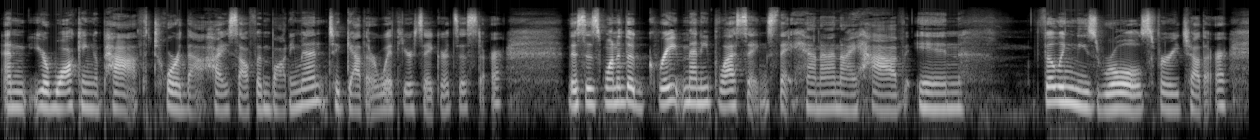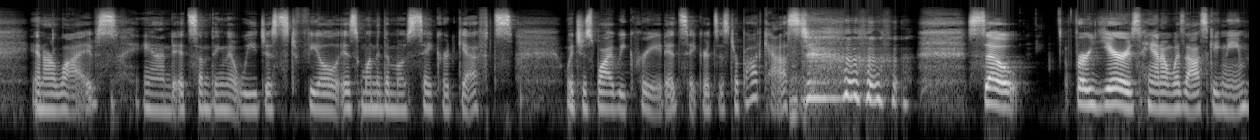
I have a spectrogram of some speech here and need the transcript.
And you're walking a path toward that high self embodiment together with your sacred sister. This is one of the great many blessings that Hannah and I have in filling these roles for each other in our lives. And it's something that we just feel is one of the most sacred gifts, which is why we created Sacred Sister Podcast. so, for years, Hannah was asking me,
